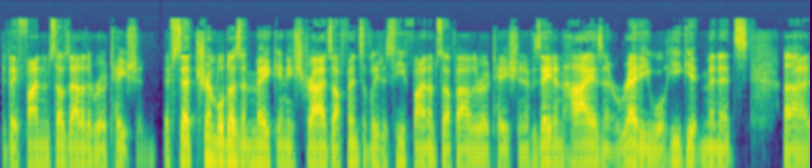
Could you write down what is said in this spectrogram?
do they find themselves out of the rotation? If Seth Trimble doesn't make any strides offensively, does he find himself out of the rotation? If Zayden High isn't ready, will he get minutes? Uh,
